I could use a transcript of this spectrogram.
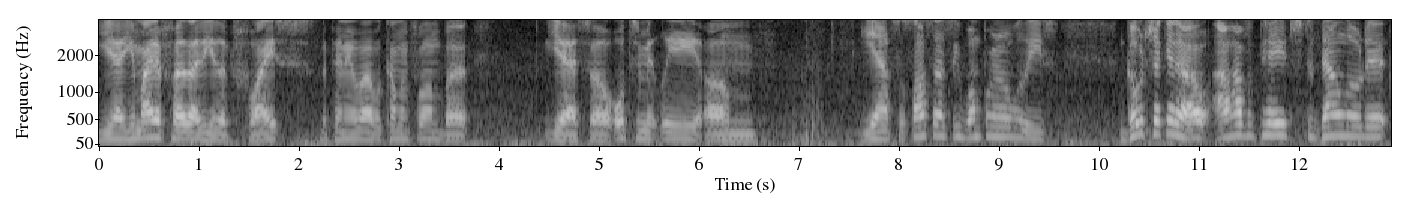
Yeah, you might have heard that either twice, depending on where we're coming from, but yeah, so ultimately, um, yeah, so Saucedacity 1.0 release, go check it out. I'll have a page to download it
